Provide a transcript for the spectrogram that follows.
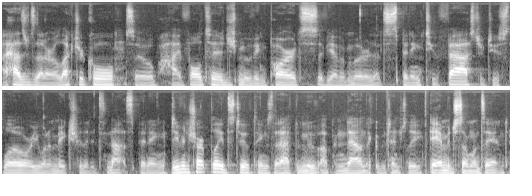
Hazards that are electrical, so high voltage, moving parts, if you have a motor that's spinning too fast or too slow, or you want to make sure that it's not spinning. Even sharp blades too, things that have to move up and down that could potentially damage someone's hand.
